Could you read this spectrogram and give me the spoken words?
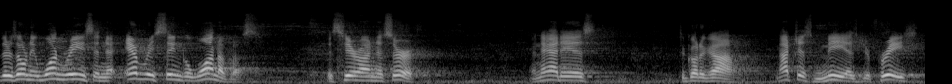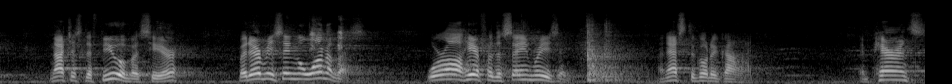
there's only one reason that every single one of us is here on this earth, and that is to go to God. Not just me as your priest, not just a few of us here, but every single one of us. We're all here for the same reason, and that's to go to God. And parents,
